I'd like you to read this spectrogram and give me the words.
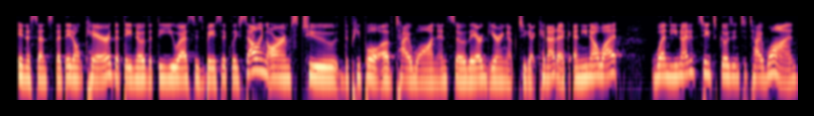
in a sense that they don't care, that they know that the US is basically selling arms to the people of Taiwan. And so they are gearing up to get kinetic. And you know what? When the United States goes into Taiwan,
